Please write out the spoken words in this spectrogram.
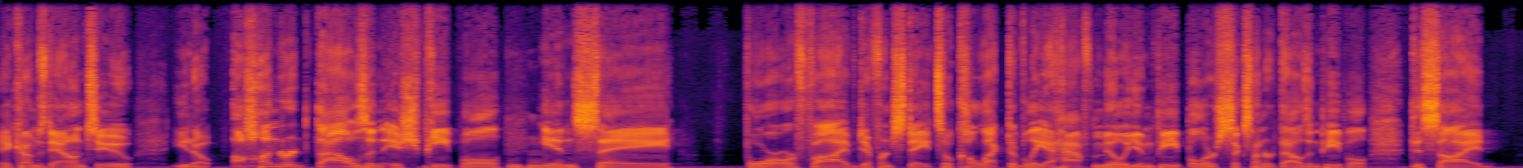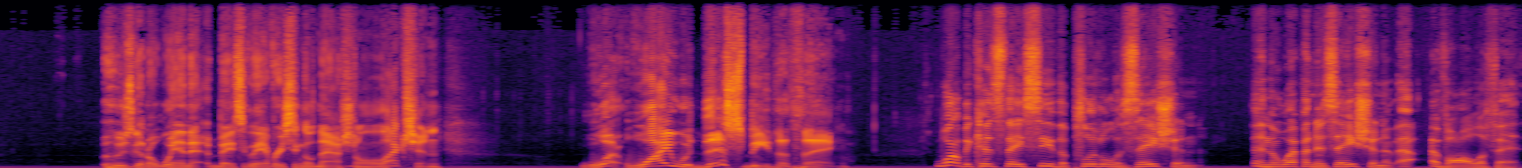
It comes down to you know a hundred thousand ish people mm-hmm. in say four or five different states. So collectively, a half million people or six hundred thousand people decide who's going to win basically every single national election. What? Why would this be the thing? well, because they see the politicization and the weaponization of, of all of it.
